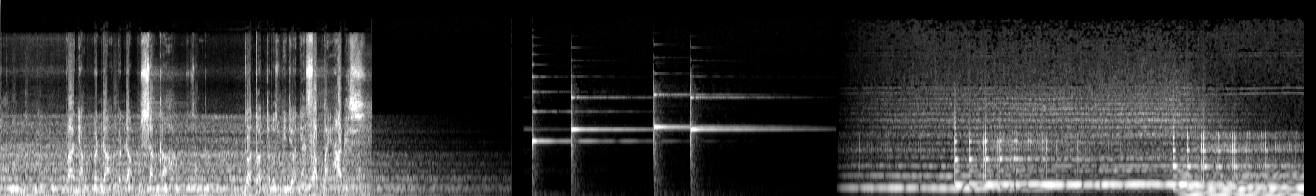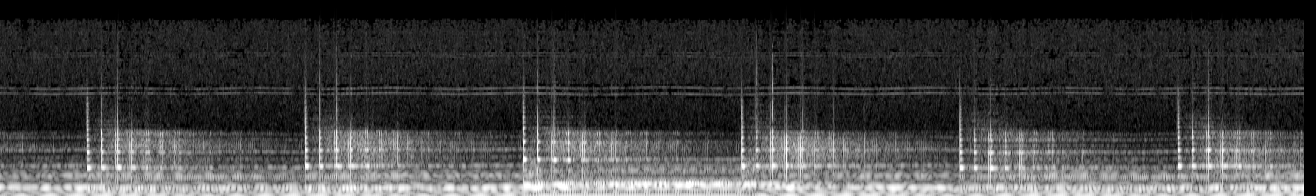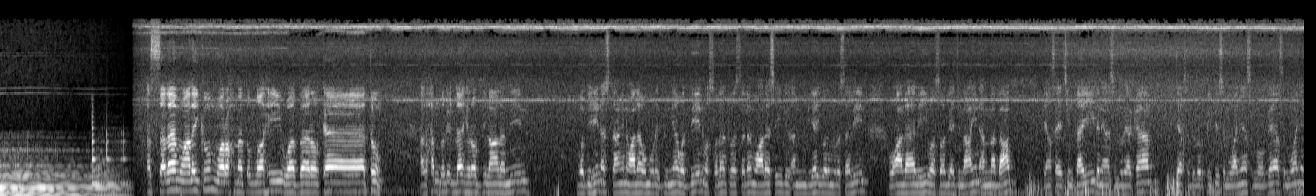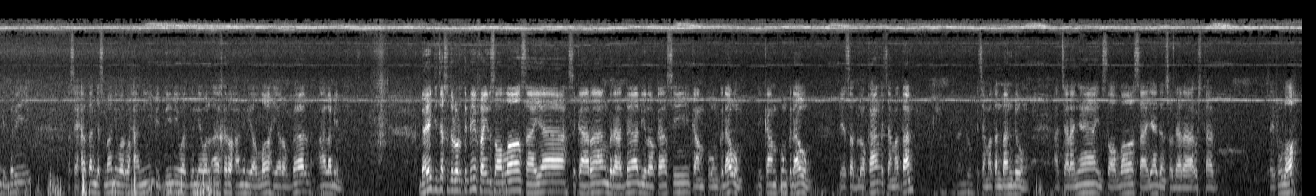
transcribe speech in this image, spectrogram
banyak benda-benda pusaka. Tonton terus videonya sampai habis. Assalamualaikum warahmatullahi wabarakatuh. Alhamdulillahi rabbil alamin. Wabihi nasta'inu ala umurid dunya wad din. Wassalatu wassalamu ala sayyidil anbiya'i wal mursalin. Wa ala alihi wa sahbihi ajma'in. Amma ba'd. Yang saya cintai dan yang saya muliakan bijak sedulur TV semuanya semoga semuanya diberi kesehatan jasmani wa rohani fid dini wa dunya wal akhirah. Amin ya Allah ya rabbal alamin Baik jejak sedulur TV, Fa Allah saya sekarang berada di lokasi Kampung Kedaung di Kampung Kedaung, Desa Belokang, Kecamatan Bandung. Kecamatan Bandung. Acaranya insya Allah saya dan saudara Ustadz Saifullah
